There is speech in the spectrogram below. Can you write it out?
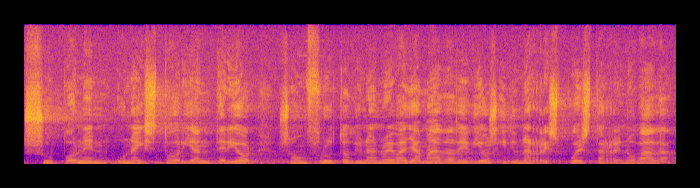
suponen una historia anterior, son fruto de una nueva llamada de Dios y de una respuesta renovada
